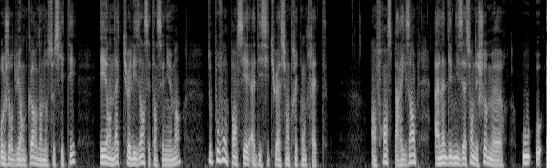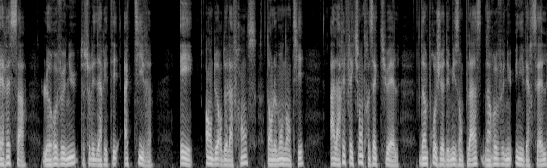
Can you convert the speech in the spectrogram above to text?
aujourd'hui encore dans nos sociétés et en actualisant cet enseignement, nous pouvons penser à des situations très concrètes. En France, par exemple, à l'indemnisation des chômeurs ou au RSA, le revenu de solidarité active, et, en dehors de la France, dans le monde entier, à la réflexion très actuelle d'un projet de mise en place d'un revenu universel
